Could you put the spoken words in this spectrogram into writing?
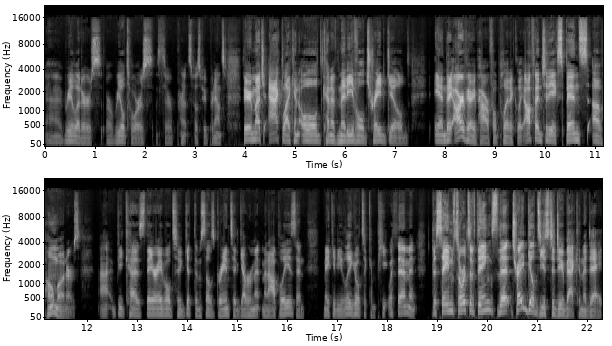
uh, realtors or realtors, as they're supposed to be pronounced, very much act like an old kind of medieval trade guild, and they are very powerful politically, often to the expense of homeowners, uh, because they are able to get themselves granted government monopolies and make it illegal to compete with them and the same sorts of things that trade guilds used to do back in the day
